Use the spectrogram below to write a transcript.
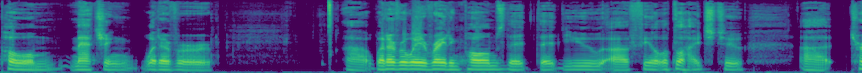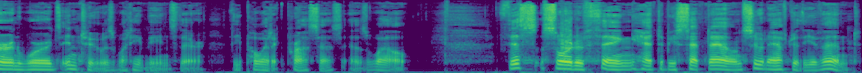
poem matching whatever uh, whatever way of writing poems that that you uh, feel obliged to uh, turn words into is what he means there. The poetic process as well. This sort of thing had to be set down soon after the event.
